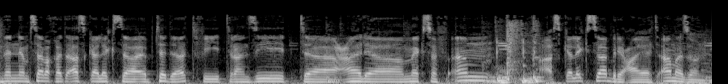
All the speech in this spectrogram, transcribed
إذا مسابقة Ask أليكسا ابتدت في ترانزيت آه، على ميكس اف ام. Ask أليكسا برعاية أمازون.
